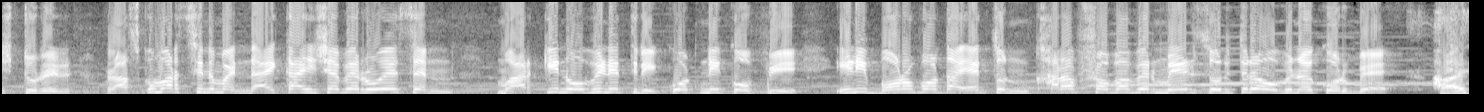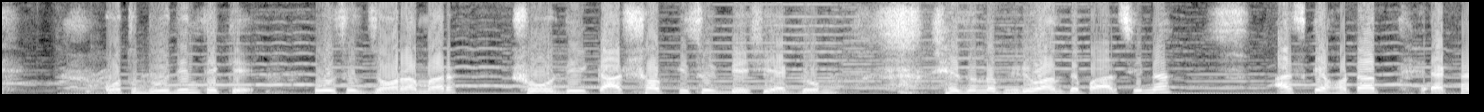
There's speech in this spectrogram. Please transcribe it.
স্টোরির রাজকুমার সিনেমায় নায়িকা হিসেবে রয়েছেন মার্কিন অভিনেত্রী কোটনি কফি। ইনি বড় পর্দায় একজন খারাপ স্বভাবের মেয়ের চরিত্রে অভিনয় করবে। হাই। গত দুই দিন থেকে প্রচুর জ্বর আমার সর্দি কাশ সব কিছুই বেশি একদম। সেজন্য ভিডিও আনতে পারছি না। আজকে হঠাৎ একটা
